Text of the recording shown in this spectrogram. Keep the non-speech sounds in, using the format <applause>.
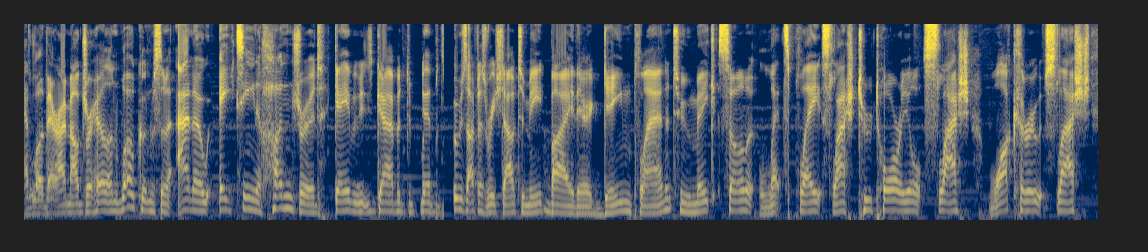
Hello there, I'm Aldrahill, and welcome to some Anno 1800 game. Ubisoft has reached out to me by their game plan to make some Let's Play slash tutorial slash walkthrough slash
